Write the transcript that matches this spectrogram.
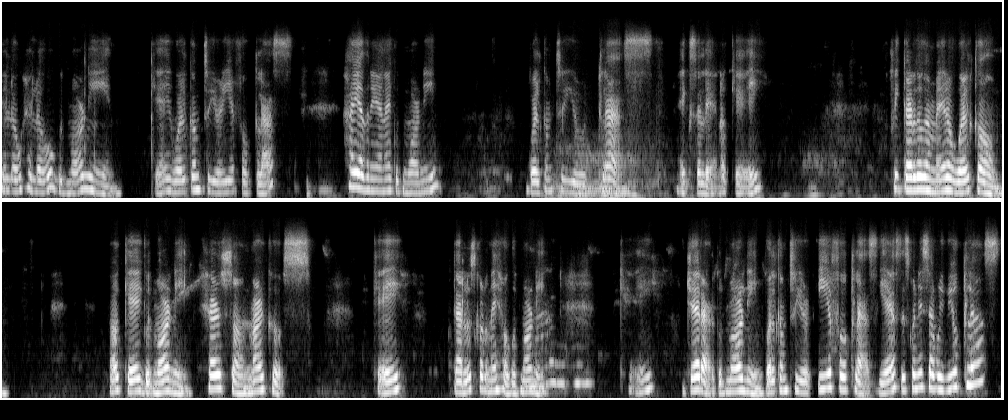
Hello, hello, good morning. Okay, welcome to your EFL class. Hi, Adriana, good morning. Welcome to your class. Excellent, okay. Ricardo Gamero, welcome. Okay, good morning. Gerson, Marcos. Okay. Carlos Cornejo, good morning. Okay. Gerard, good morning. Welcome to your EFL class. Yes, this one is a review class.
